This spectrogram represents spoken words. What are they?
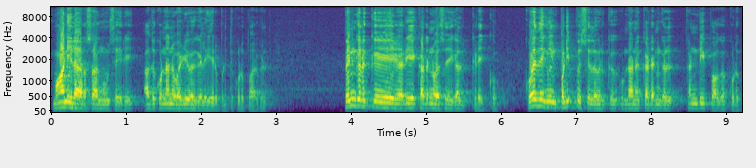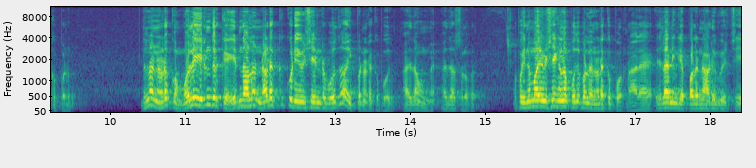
மாநில அரசாங்கமும் சரி அதுக்குண்டான வழிவகைகளை ஏற்படுத்தி கொடுப்பார்கள். பெண்களுக்கு நிறைய கடன் வசதிகள் கிடைக்கும். குழந்தைகளின் படிப்பு செலவிற்கு உண்டான கடன்கள் கண்டிப்பாக கொடுக்கப்படும். இதெல்லாம் நடக்கும். முதல்ல இருந்திருக்கு. இருந்தாலும் நடக்கக்கூடிய விஷயன்ற போது தான் இப்போ நடக்க போகுது. அதுதான் உண்மை. அதுதான் சொல்லுவேன் அப்போ இந்த மாதிரி விஷயங்கள்லாம் பொது பலன் நடக்க போகிறனால இதெல்லாம் நீங்கள் பலனை அனுபவித்து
